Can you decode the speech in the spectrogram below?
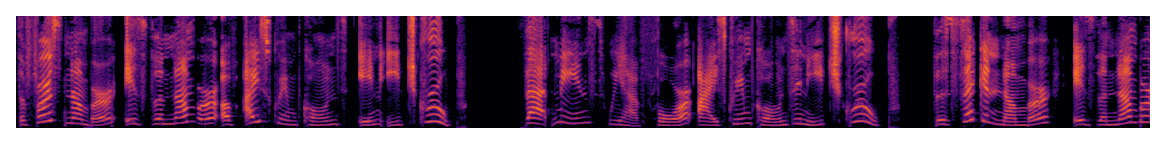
the first number is the number of ice cream cones in each group. That means we have four ice cream cones in each group. The second number is the number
